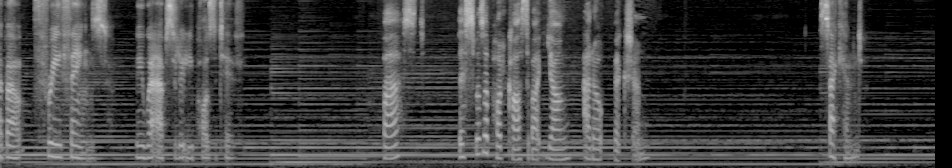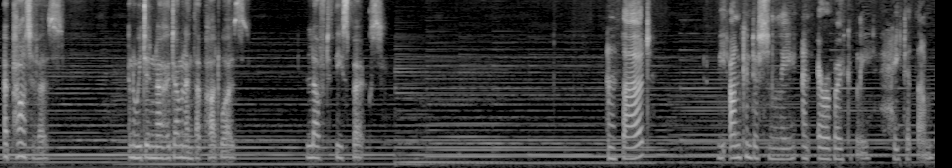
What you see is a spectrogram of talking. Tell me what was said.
about three things we were absolutely positive. First, this was a podcast about young adult fiction. Second, a part of us, and we didn't know how dominant that part was, loved these books. And third, we unconditionally and irrevocably hated them.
